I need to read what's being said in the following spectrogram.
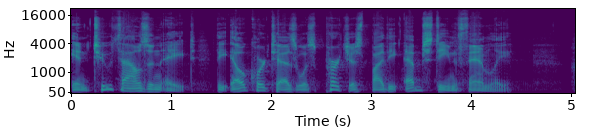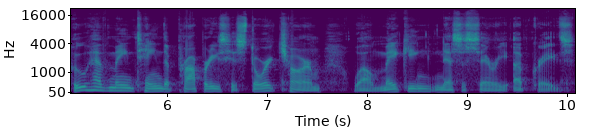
In 2008, the El Cortez was purchased by the Epstein family, who have maintained the property's historic charm while making necessary upgrades.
